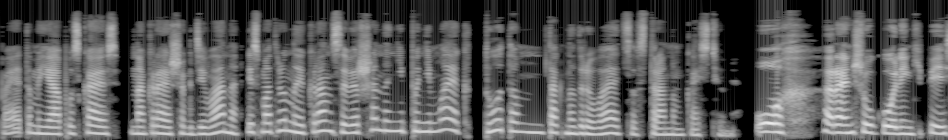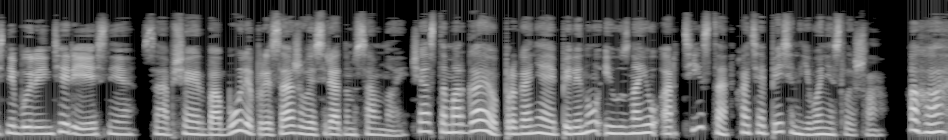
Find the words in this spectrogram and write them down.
поэтому я опускаюсь на краешек дивана и смотрю на экран, совершенно не понимая, кто там так надрывается в странном костюме. Ох, раньше у Коленьки песни были интереснее, сообщает бабуля, присаживаясь рядом со мной. Часто моргаю, прогоняя пелену и узнаю артиста, хотя песен его не слышала. Ага,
